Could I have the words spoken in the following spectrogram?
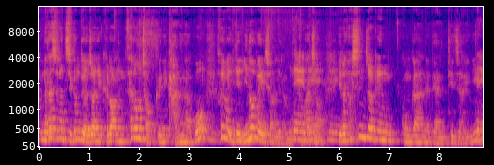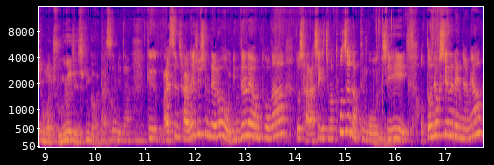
근데 사실은 지금도 여전히 그런 새로운 접근이 가능하고 소위 말해 이게 이노베이션이라고 네, 하죠. 네, 네. 이런 혁신적인 공간에 대한 디자인이 네. 정말 중요해진 시기인 것 같아요. 맞습니다. 그 말씀 잘 해주신 대로 민들레 영토나 또 잘 아시겠지만 토즈 같은 곳이 어떤 혁신을 했냐면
